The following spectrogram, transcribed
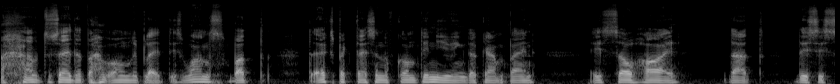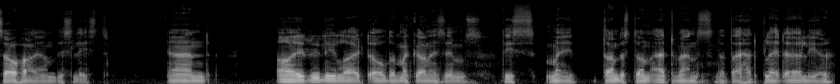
have to say that I've only played this once, but the expectation of continuing the campaign is so high that this is so high on this list. And I really liked all the mechanisms. This made Thunderstone Advance that I had played earlier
